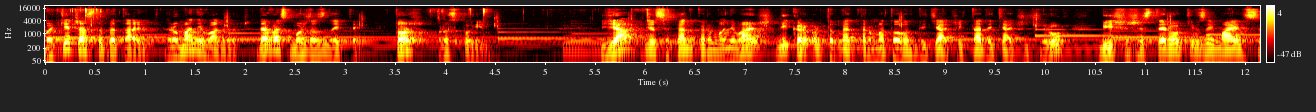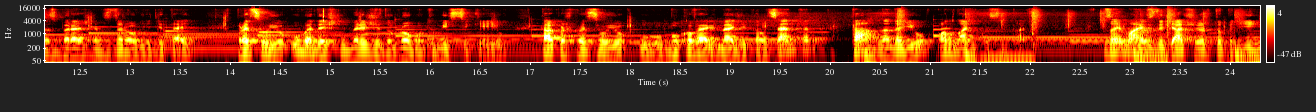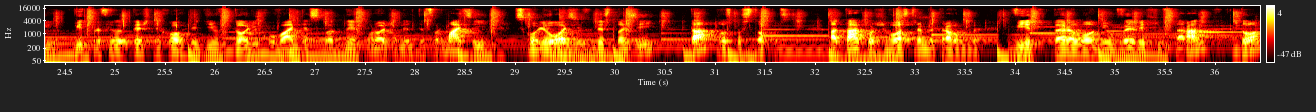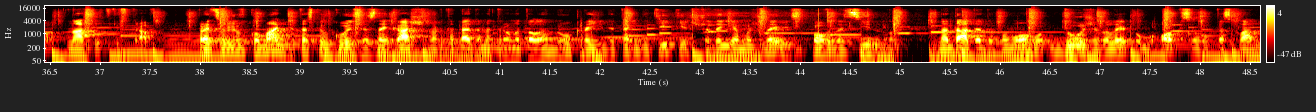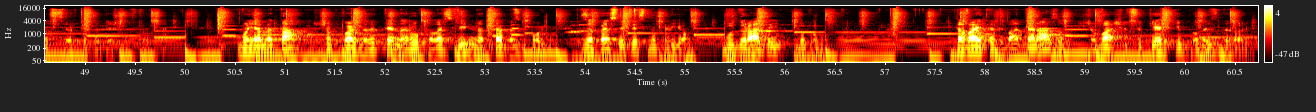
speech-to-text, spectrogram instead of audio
Батьки часто питають: Роман Іванович, де вас можна знайти? Тож розповім. Я, Йосипенко Роман Іванович, лікар-ортопед-травматолог дитячий та дитячий хірург, більше шести років займаюся збереженням здоров'я дітей. Працюю у медичній мережі добробут у місті Київ. Також працюю у Буковель Medical Center та надаю онлайн-консультації. Займаюсь дитячою ортопедією від профілактичних оглядів до лікування складних вроджених деформацій, сколіозів, дисплазій та плоскостопості, а також гострими травмами від переломів, вивихів та ран до наслідків травм. Працюю в команді та спілкуюся з найкращими ортопедами-травматологами України та й не тільки, що дає можливість повноцінно надати допомогу дуже великому обсягу та складності ортопедичних втручань. Моя мета, щоб кожна дитина рухалась вільно та без болю. Записуйтесь на прийом, буду радий допомогти. Давайте дбати разом, щоб ваші цукерки були здорові.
